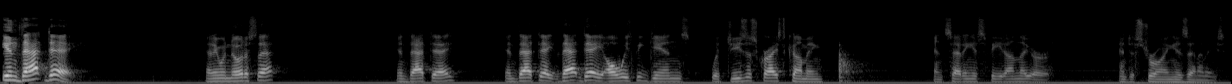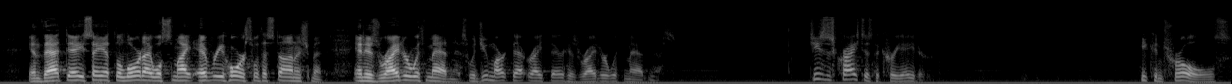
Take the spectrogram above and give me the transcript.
In that day, anyone notice that? In that day? In that day, that day always begins with Jesus Christ coming and setting his feet on the earth and destroying his enemies. In that day, saith the Lord, I will smite every horse with astonishment, and his rider with madness. Would you mark that right there? His rider with madness. Jesus Christ is the creator, he controls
